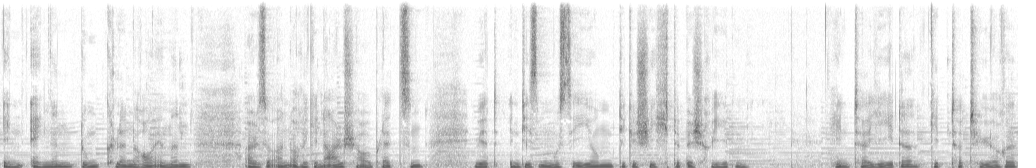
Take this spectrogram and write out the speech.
In engen, dunklen Räumen, also an Originalschauplätzen, wird in diesem Museum die Geschichte beschrieben. Hinter jeder Gittertüre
